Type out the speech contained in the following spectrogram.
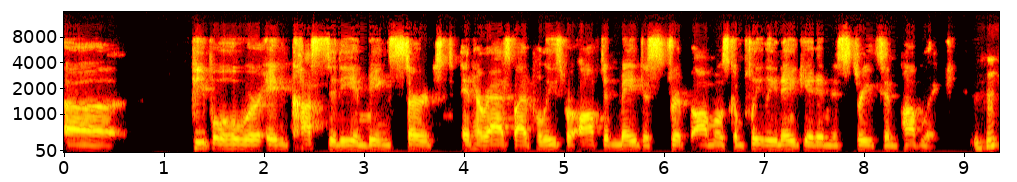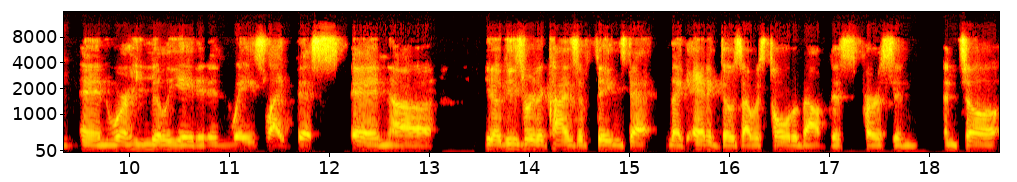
uh, people who were in custody and being searched and harassed by police were often made to strip almost completely naked in the streets in public mm-hmm. and were humiliated in ways like this. And, uh, you know, these were the kinds of things that, like anecdotes I was told about this person until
